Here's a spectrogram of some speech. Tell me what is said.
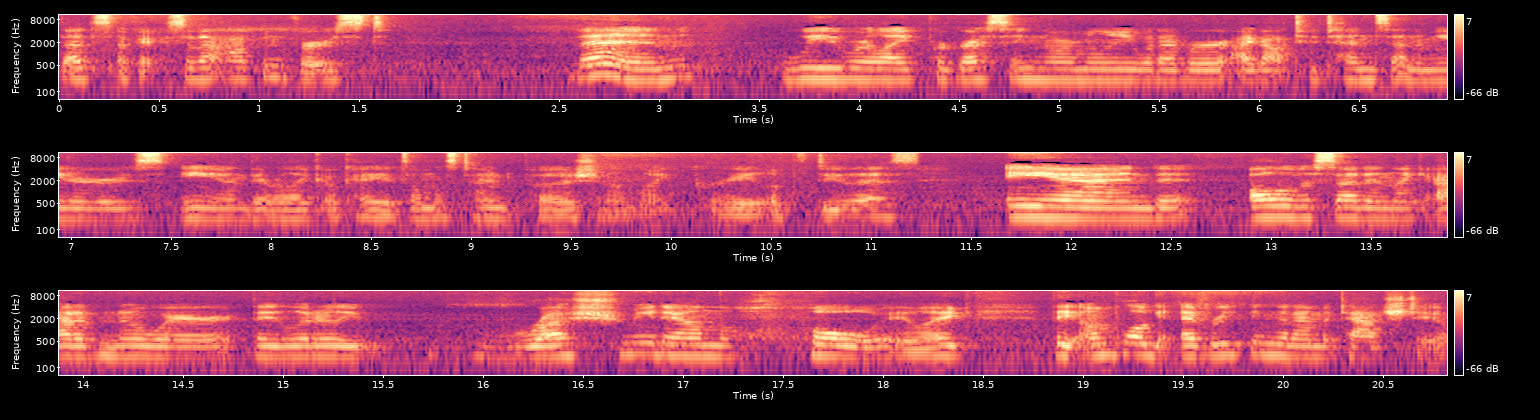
that's okay. So that happened first. Then we were like progressing normally, whatever. I got to 10 centimeters, and they were like, okay, it's almost time to push. And I'm like, great, let's do this. And all of a sudden, like out of nowhere, they literally rush me down the hallway. Like, they unplug everything that I'm attached to.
